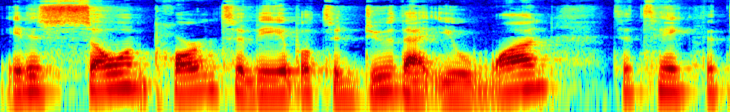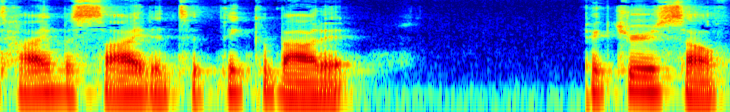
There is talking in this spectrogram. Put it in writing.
It is so important to be able to do that. You want to take the time aside and to think about it. Picture yourself,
